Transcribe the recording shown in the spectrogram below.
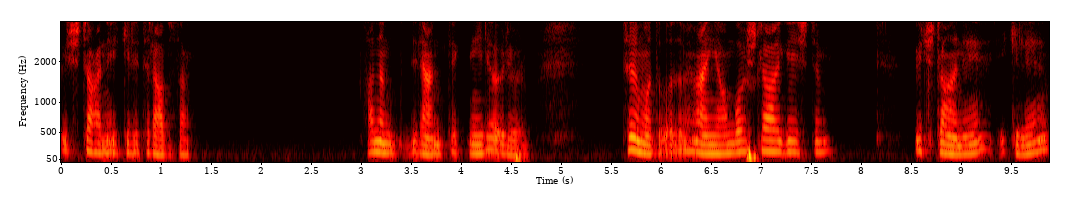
Üç tane ikili trabzan. Hanım dilen tekniğiyle örüyorum. Tığıma doladım. Hemen yan boşluğa geçtim. Üç tane ikili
